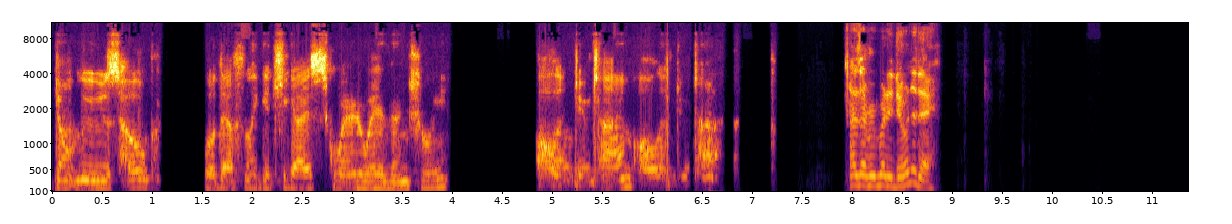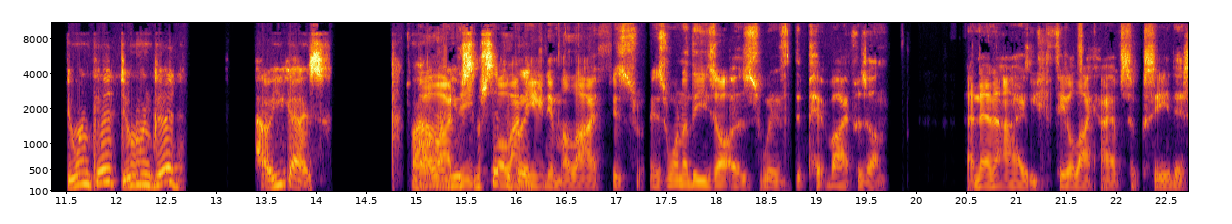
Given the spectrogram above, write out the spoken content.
don't lose hope. We'll definitely get you guys squared away eventually. All in due time. All in due time. How's everybody doing today? Doing good. Doing good. How are you guys? Or how all, I you need, all I specifically? need in my life is is one of these otters with the pit vipers on, and then I feel like I have succeeded.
